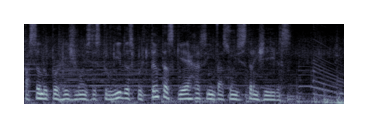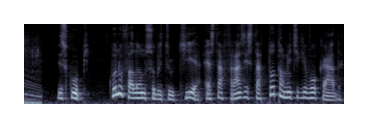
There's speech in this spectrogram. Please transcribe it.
passando por regiões destruídas por tantas guerras e invasões estrangeiras. Desculpe, quando falamos sobre Turquia, esta frase está totalmente equivocada.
